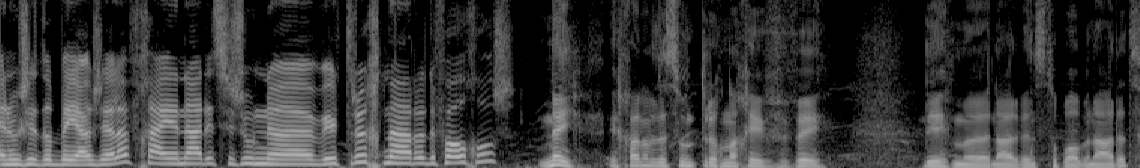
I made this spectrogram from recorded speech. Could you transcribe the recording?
En hoe zit dat bij jou zelf? Ga je na dit seizoen uh, weer terug naar de Vogels? Nee, ik ga na dit seizoen terug naar GVV. Die heeft me na de winststop al benaderd.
